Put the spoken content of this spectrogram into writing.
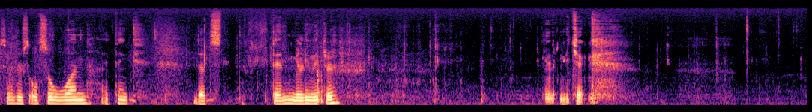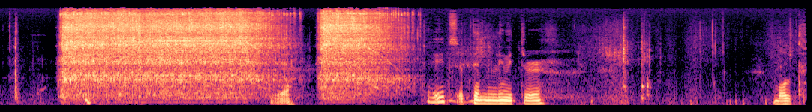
So there's also one I think that's 10 millimeter. Let me check. Yeah. It's a 10 millimeter bolt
